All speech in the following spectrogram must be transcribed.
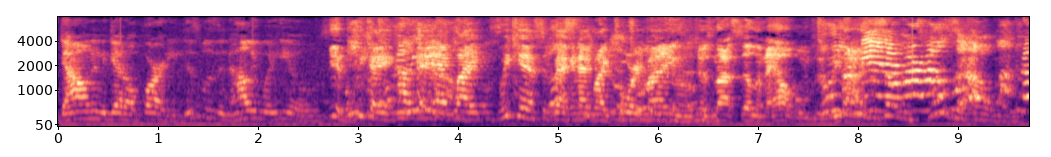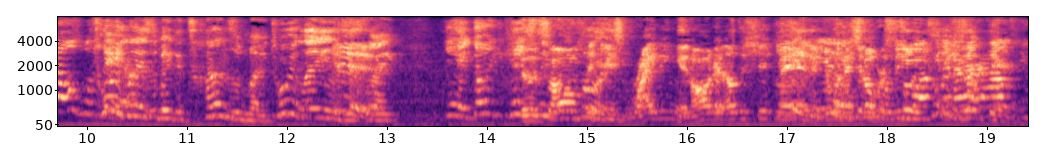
down in the ghetto party. This was in Hollywood Hills. Yeah, but we can't, we can't act like we can't sit back and act like Tory Lanez is just not selling albums. And Tory Lanez- Man, at her house, Albums. fuck knows what's Tory? Lanez is making tons of money. Tory Lanez is like, yeah, don't you can't the sleep on songs that he's writing and all that other shit, man, Yeah, and yeah, doing that shit overseas. You He's in up her there.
